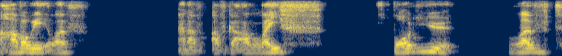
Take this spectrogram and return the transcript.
I have a way to live. And I've I've got a life for you, lived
